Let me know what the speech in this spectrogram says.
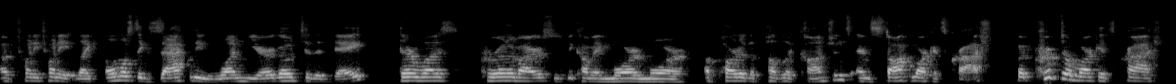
of 2020, like almost exactly one year ago to the day. There was coronavirus was becoming more and more a part of the public conscience and stock markets crashed. But crypto markets crashed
